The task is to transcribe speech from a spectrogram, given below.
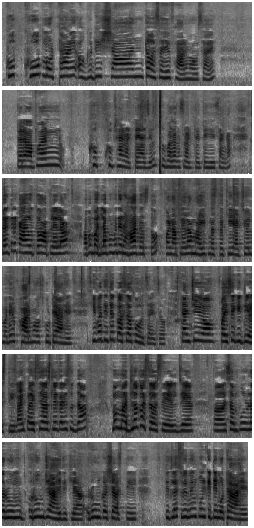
खूप खूप मोठं आणि अगदी शांत असं हे फार्म हाऊस आहे. तर आपण खूप खूप छान वाटतंय आज येऊन तुम्हाला कसं वाटतंय तेही सांगा. खरं तर काय होतं आपल्याला आपण बदलापूरमध्ये राहत असतो पण आपल्याला माहीत नसतं की ऍक्च्युअलमध्ये फार्म हाऊस कुठे आहे किंवा तिथे कसं पोहोचायचं. त्यांची पैसे किती असतील? आणि पैसे असले तरी सुद्धा मग मधलं कसं असेल? जे संपूर्ण रूम रूम ज्या आहे तिथल्या रूम कशा असतील? तिथला स्विमिंग पूल किती मोठा आहे?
